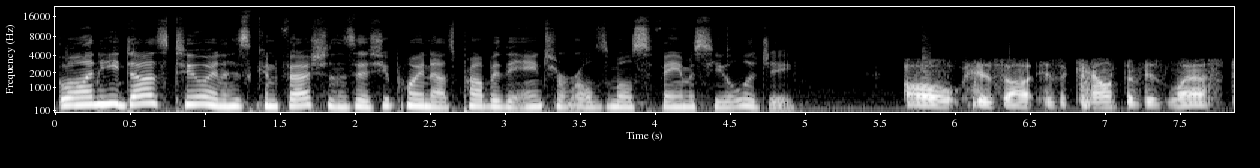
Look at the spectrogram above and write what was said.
Well, and he does too in his Confessions, as you point out, it's probably the ancient world's most famous eulogy. Oh, his uh, his account of his last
